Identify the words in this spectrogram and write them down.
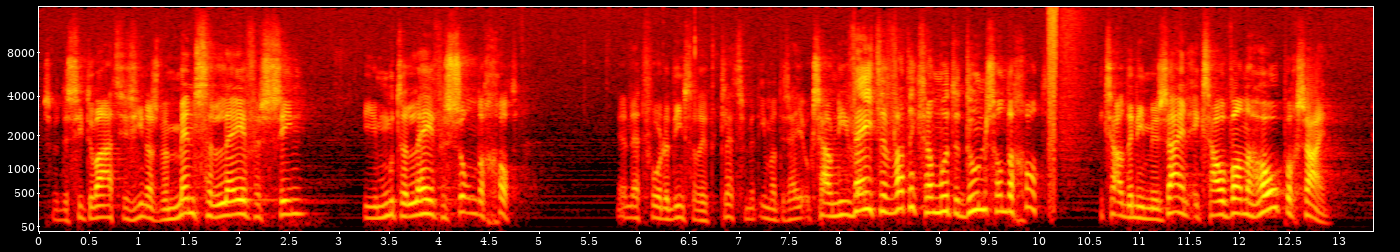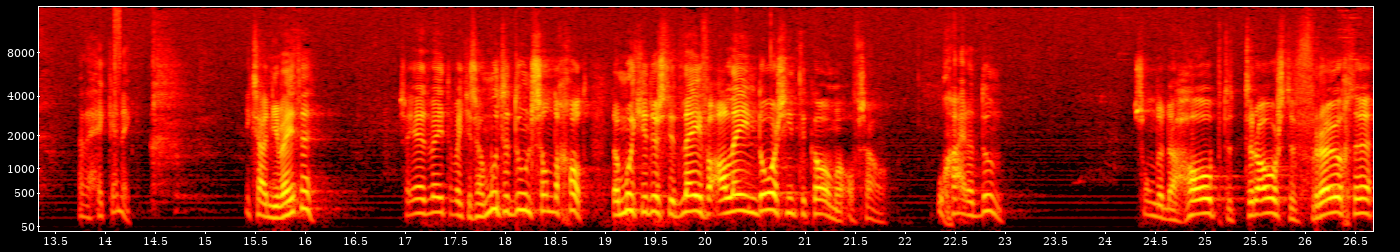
Als we de situatie zien, als we mensenlevens zien, die moeten leven zonder God. Net voor de dienst had ik te kletsen met iemand die zei, ik zou niet weten wat ik zou moeten doen zonder God. Ik zou er niet meer zijn, ik zou wanhopig zijn. En dat herken ik. Ik zou het niet weten. Zou jij het weten wat je zou moeten doen zonder God? Dan moet je dus dit leven alleen doorzien te komen of zo. Hoe ga je dat doen? Zonder de hoop, de troost, de vreugde,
